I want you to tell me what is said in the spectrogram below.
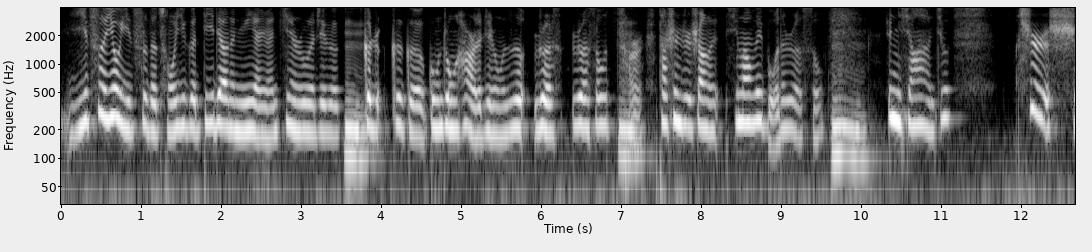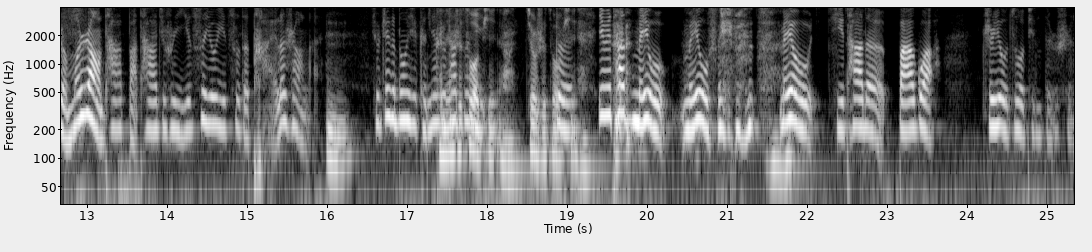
一次又一次的从一个低调的女演员进入了这个嗯各种各个公众号的这种热热热搜词儿，她甚至上了新浪微博的热搜。嗯就你想想，就是什么让她把她就是一次又一次的抬了上来？嗯，就这个东西肯定是她自己作品，就是作对品。因为她没有 没有绯闻，没有其他的八卦，只有作品本身。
